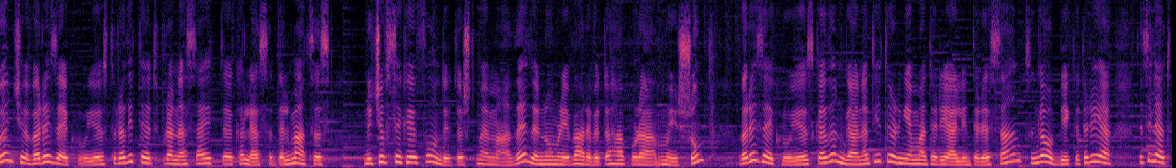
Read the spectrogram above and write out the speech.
bën që varreza e Krujës të radhitet pranë asaj të Kalasë së Dalmacës. Në qoftë se kjo e fundit është më e madhe dhe numri i varreve të hapura më i shumtë, Varreza e Krujës ka dhënë nga ana tjetër një material interesant nga objekte të reja, të cilat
